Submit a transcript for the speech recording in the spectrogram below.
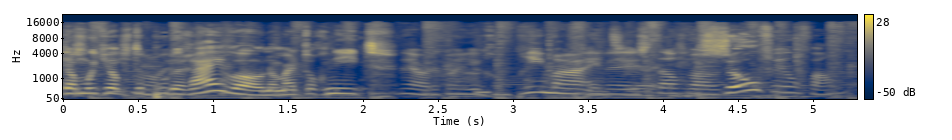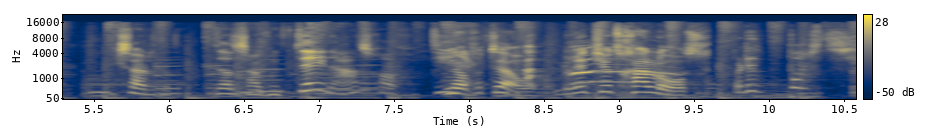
dan moet je op de mooi. boerderij wonen, maar toch niet. Nee, maar dan kan je gewoon prima in de stad wonen. Zoveel van. Ik zou dat, dat zou ik meteen aanschaffen. Nou, vertel. Bridget, ga los. Maar dit past zo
